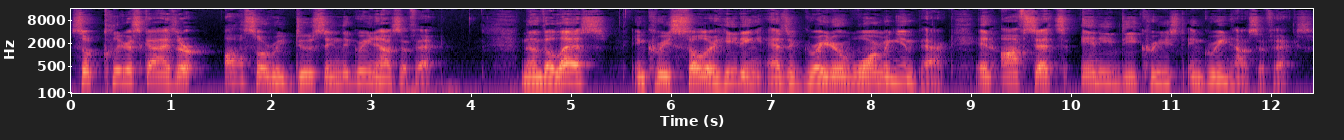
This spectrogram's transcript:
So clear skies are also reducing the greenhouse effect. Nonetheless, increased solar heating has a greater warming impact and offsets any decrease in greenhouse effects.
